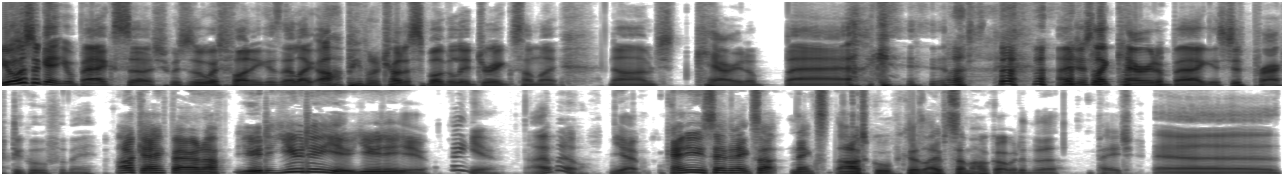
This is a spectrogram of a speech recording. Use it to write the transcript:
You also get your bag searched, which is always funny because they're like, "Oh, people are trying to smuggle in drinks." I'm like, "No, I'm just carrying a bag. I just like carrying a bag. It's just practical for me." Okay, fair enough. You do, you do you. You do you. Thank you. I will. Yep. Can you say the next ar- next article because I've somehow got rid of the page. Uh,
